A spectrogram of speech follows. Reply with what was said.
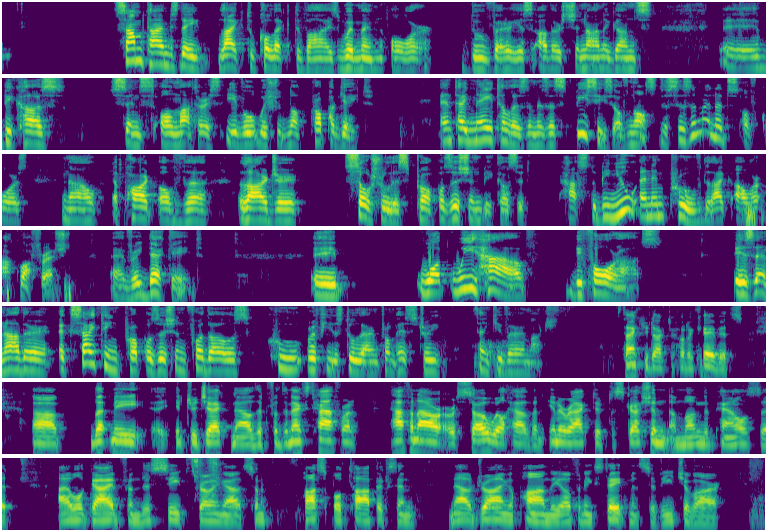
sometimes they like to collectivize women or do various other shenanigans uh, because since all matter is evil, we should not propagate. Antinatalism is a species of Gnosticism, and it's, of course, now a part of the larger socialist proposition because it has to be new and improved, like our Aquafresh, every decade. Uh, what we have before us is another exciting proposition for those who refuse to learn from history. Thank you very much. Thank you, Dr. Chodakiewicz. Uh, let me uh, interject now that for the next half, half an hour or so, we'll have an interactive discussion among the panels that I will guide from this seat, throwing out some possible topics and now drawing upon the opening statements of each of our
